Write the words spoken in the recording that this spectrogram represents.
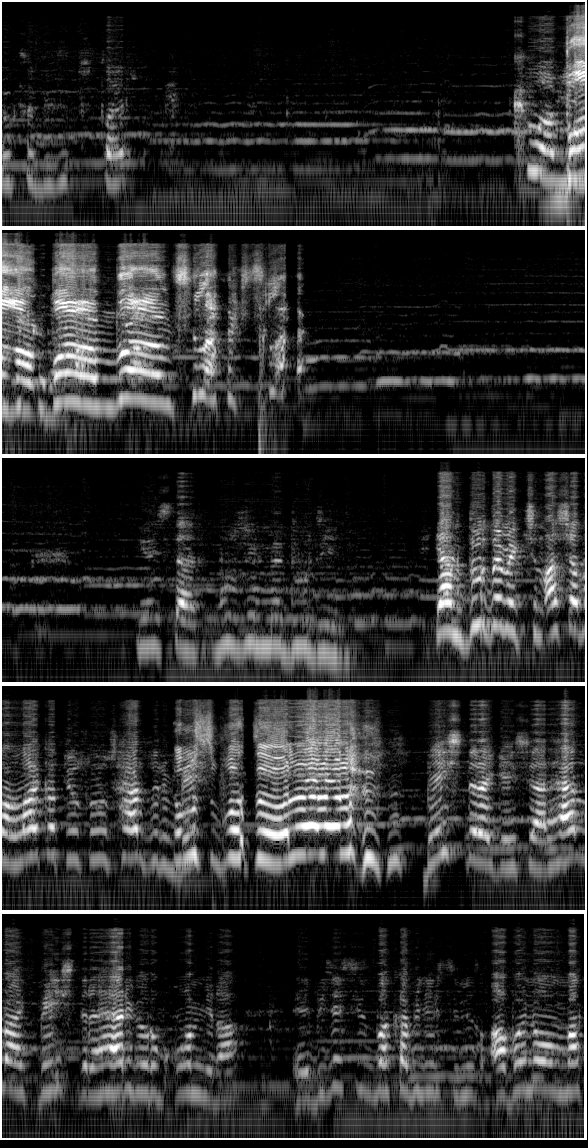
Yoksa bizi tutar. Klavye bam bam bam şılak şılak. Gençler bu zulme dur deyin. Yani dur demek için aşağıdan like atıyorsunuz her zulüm Kamu 5, spotu. Lalalala. 5 lira gençler her like 5 lira her yorum 10 lira. Ee, bize siz bakabilirsiniz. Abone olmak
